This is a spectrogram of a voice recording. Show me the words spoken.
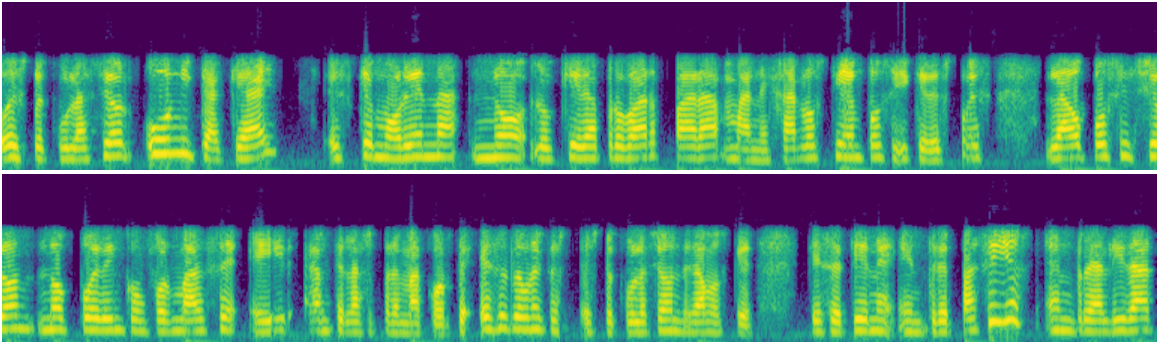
especulación única que hay es que Morena no lo quiere aprobar para manejar los tiempos y que después la oposición no puede inconformarse e ir ante la Suprema Corte. Esa es la única especulación, digamos, que, que se tiene entre pasillos. En realidad,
